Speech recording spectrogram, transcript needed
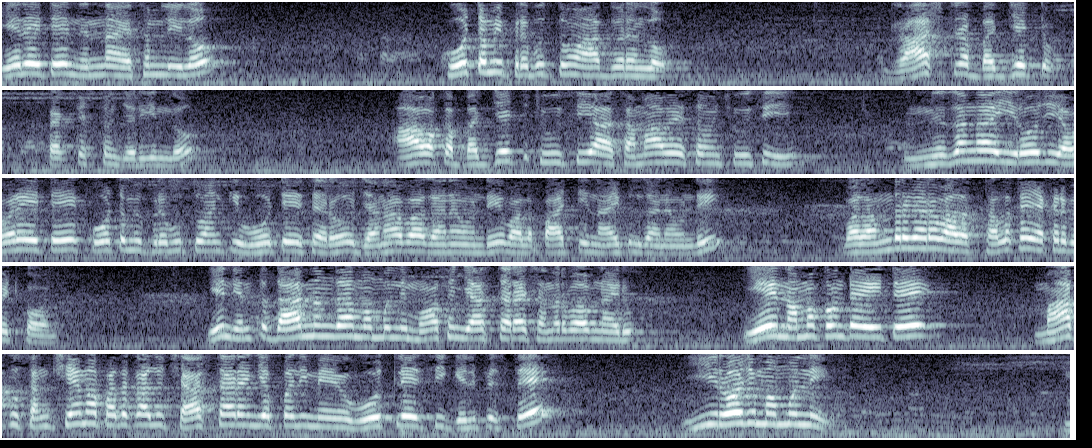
ఏదైతే నిన్న అసెంబ్లీలో కూటమి ప్రభుత్వం ఆధ్వర్యంలో రాష్ట్ర బడ్జెట్ ప్రకటించడం జరిగిందో ఆ ఒక బడ్జెట్ చూసి ఆ సమావేశం చూసి నిజంగా ఈరోజు ఎవరైతే కూటమి ప్రభుత్వానికి ఓటేశారో జనాభా కానివ్వండి వాళ్ళ పార్టీ నాయకులు కానివ్వండి వాళ్ళందరూ గారు వాళ్ళ తలక ఎక్కడ పెట్టుకోవాలి? ఏంటి ఎంత దారుణంగా మమ్మల్ని మోసం చేస్తారా చంద్రబాబు నాయుడు? ఏ నమ్మకంతో అయితే మాకు సంక్షేమ పథకాలు చేస్తారని చెప్పని మేము ఓట్లేసి గెలిపిస్తే ఈరోజు మమ్మల్ని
